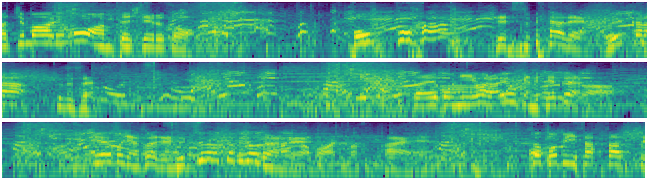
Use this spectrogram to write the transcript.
立ち回りも安定していると。ここはデスペアで。上から崩す。さあエボニーはライオン剣で消す。はエボニーはそうですね。普通の飛び道具なんで。はい。さあ飛びさせたって。し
